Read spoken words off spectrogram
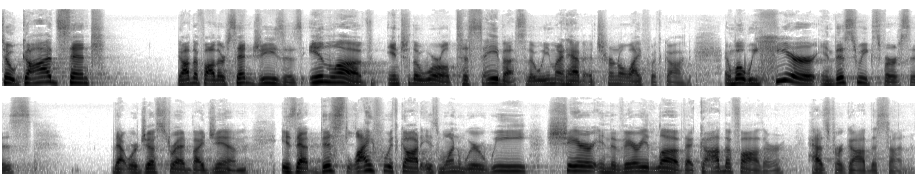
So God sent, God the Father sent Jesus in love into the world to save us so that we might have eternal life with God. And what we hear in this week's verses that were just read by Jim is that this life with God is one where we share in the very love that God the Father has for God the Son.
